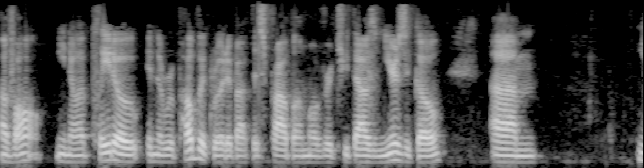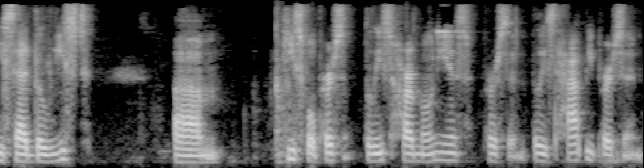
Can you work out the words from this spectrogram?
of all. You know, Plato in the Republic wrote about this problem over 2,000 years ago. Um, he said the least um, peaceful person, the least harmonious person, the least happy person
